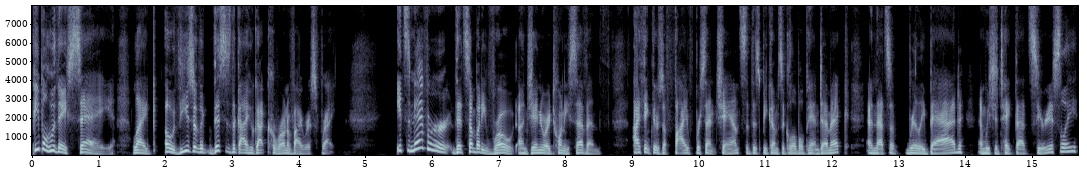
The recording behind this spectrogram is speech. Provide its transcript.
people who they say like, oh, these are the this is the guy who got coronavirus right. It's never that somebody wrote on January 27th, I think there's a 5% chance that this becomes a global pandemic and that's a really bad and we should take that seriously.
